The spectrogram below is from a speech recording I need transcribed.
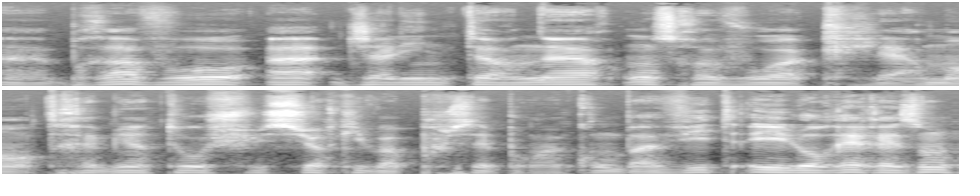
Euh, bravo à Jalin Turner. On se revoit clairement très bientôt. Je suis sûr qu'il va pousser pour un combat vite et il aurait raison.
